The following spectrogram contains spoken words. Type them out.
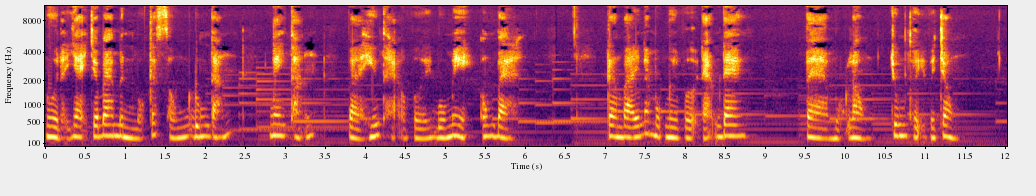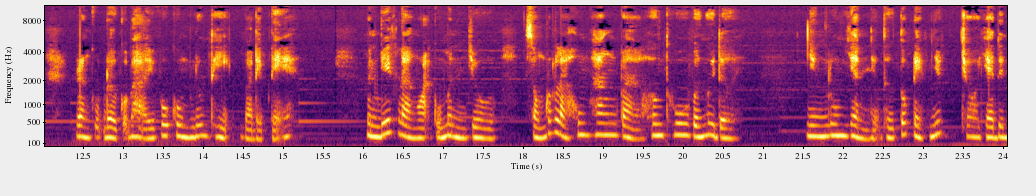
Người đã dạy cho ba mình một cách sống đúng đắn ngay thẳng và hiếu thảo với bố mẹ ông bà. Rằng bà ấy là một người vợ đảm đang và một lòng chung thủy với chồng. Rằng cuộc đời của bà ấy vô cùng lương thiện và đẹp đẽ. Mình biết là ngoại của mình dù sống rất là hung hăng và hơn thua với người đời nhưng luôn dành những thứ tốt đẹp nhất cho gia đình.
